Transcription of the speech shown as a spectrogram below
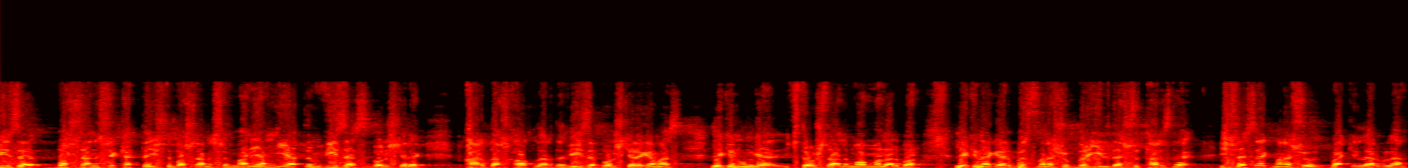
viza boshlanishi katta ishni boshlanishi. Mani ham niyatim vizasi bo'lishi kerak. Qardosh xalqlarda viza bo'lishi kerak emas. Lekin unga ikkita uchta hali muammolar bor. Lekin agar biz mana shu bir yilda shu tarzda ishlasak mana shu vakillar bilan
